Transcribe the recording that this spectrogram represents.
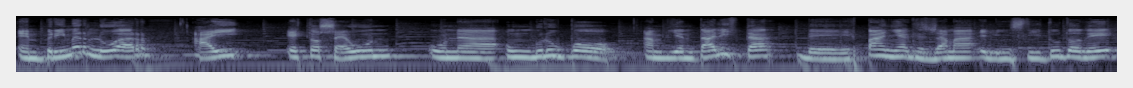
En primer lugar, ahí, esto según un grupo ambientalista de España que se llama el Instituto de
